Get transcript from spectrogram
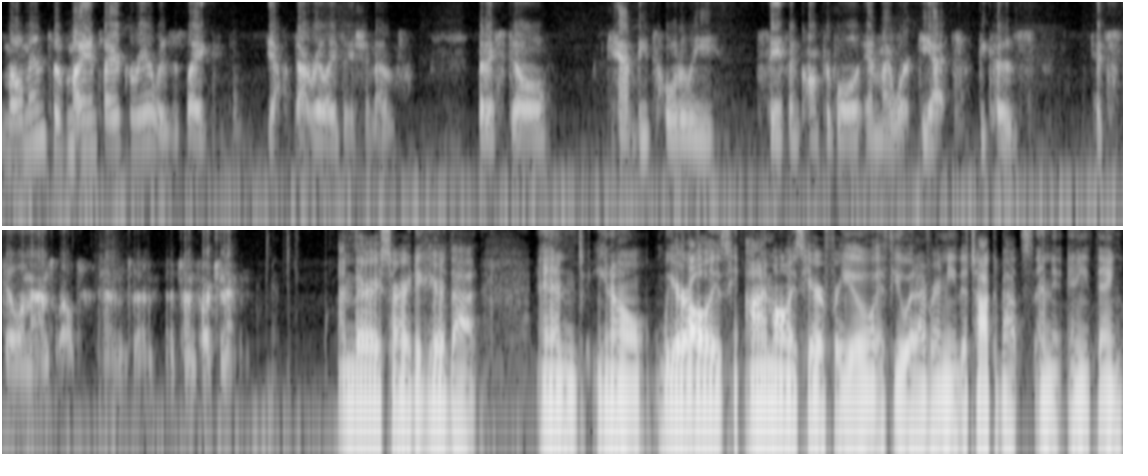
moment of my entire career was just like yeah that realization of that I still can't be totally safe and comfortable in my work yet because it's still a man's world, and uh, it's unfortunate. I'm very sorry to hear that. And, you know, we are always, I'm always here for you if you would ever need to talk about any, anything.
